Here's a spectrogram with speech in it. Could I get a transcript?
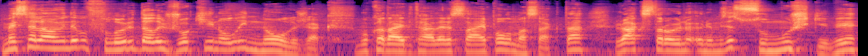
Mesela oyunda bu Floridalı jockey'in olayı ne olacak? Bu kadar detaylara sahip olmasak da Rockstar oyunu önümüze sunmuş gibi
